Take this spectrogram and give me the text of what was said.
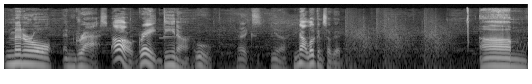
mineral, and grass. Oh, great. Dina. Ooh, yikes. Dina, you're not looking so good. Um,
